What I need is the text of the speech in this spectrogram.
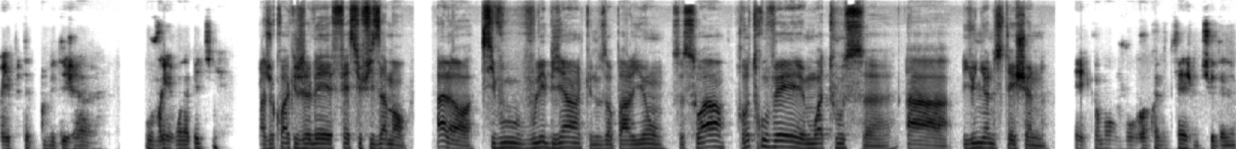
Oui, peut-être mais déjà euh, ouvrir mon appétit. Ah, Je crois que je l'ai fait suffisamment. Alors, si vous voulez bien que nous en parlions ce soir, retrouvez-moi tous euh, à Union Station. Et comment vous reconnaîtrai-je, monsieur Daniel?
